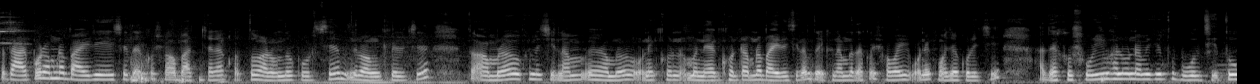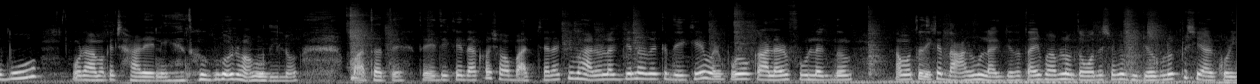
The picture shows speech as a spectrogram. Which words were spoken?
তো তারপর আমরা বাইরে এসে দেখো সব বাচ্চারা কত আনন্দ করছে রং খেলছে। তো আমরাও ওখানে ছিলাম আহ, আমরাও অনেকক্ষণ মানে এক ঘণ্টা আমরা বাইরে ছিলাম। তো এখানে আমরা দেখো সবাই অনেক মজা করেছি। আর দেখো শরীর ভালো না আমি কিন্তু বলছি তবুও ওরা আমাকে ছাড়েনি তবুও রং দিল মাথাতে। তো এদিকে দেখো সব বাচ্চারা কি ভালো লাগছে না ওদেরকে দেখে মানে পুরো কালারফুল একদম। আমার তো দেখে দারুণ লাগছে। তো তাই ভাবলাম তোমাদের সঙ্গে ভিডিওগুলো একটু শেয়ার করি।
